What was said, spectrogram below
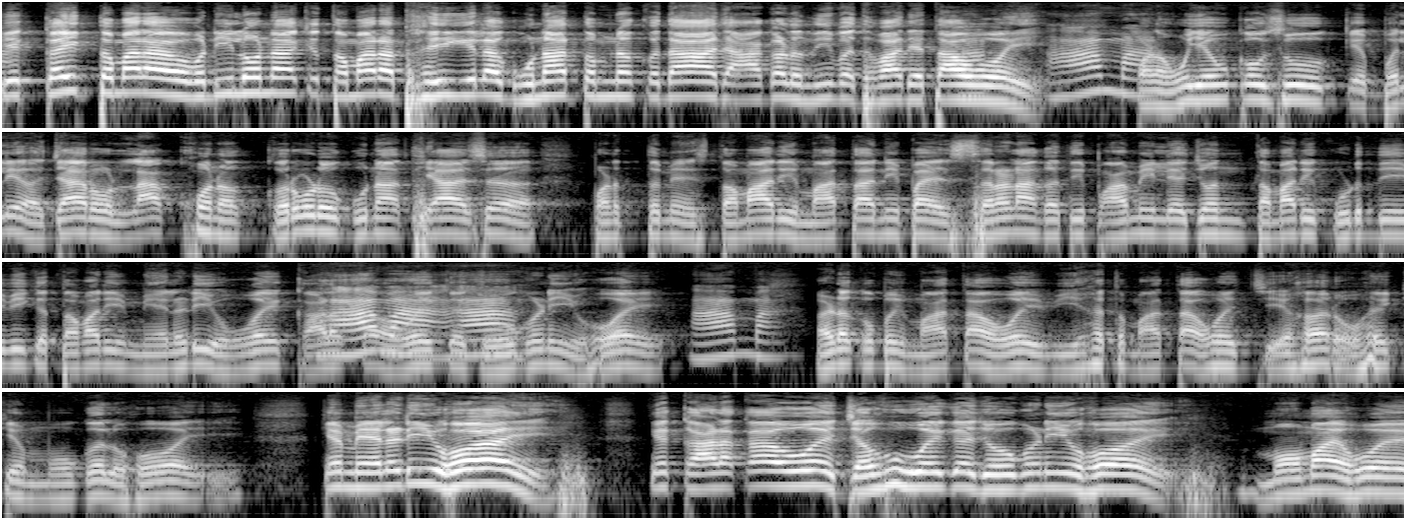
કે કંઈક તમારા વડીલોના કે તમારા થઈ ગયેલા ગુના તમને કદાચ આગળ નહીં વધવા દેતા હોય. પણ હું એવું કહું છું કે ભલે હજારો લાખો ને કરોડો ગુના થયા છે પણ તમે તમારી માતાની પાસે શરણાગતિ પામી લેજો ને તમારી કુળદેવી કે તમારી મેલડી હોય કાળકા હોય કે જોગણી હોય હડકભાઈ માતા હોય વિહત માતા હોય ચેહર હોય કે મોગલ હોય કે મેલડી હોય કે કાળકા હોય જહુ હોય કે જોગણી હોય મોમાય હોય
